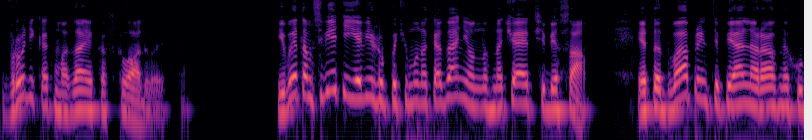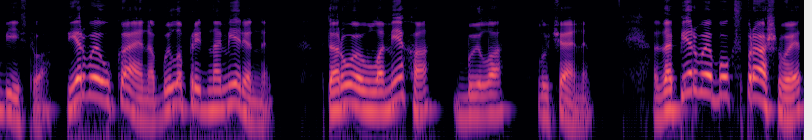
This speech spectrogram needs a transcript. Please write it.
вроде как мозаика складывается. И в этом свете я вижу, почему наказание он назначает себе сам. Это два принципиально разных убийства. Первое у Каина было преднамеренным, второе у Ламеха было случайным. За первое Бог спрашивает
